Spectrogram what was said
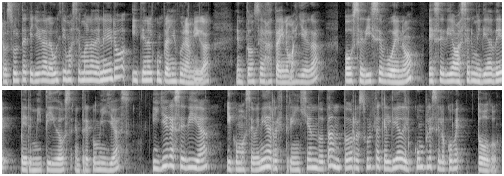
resulta que llega la última semana de enero y tiene el cumpleaños de una amiga, entonces hasta ahí nomás llega. O se dice, bueno, ese día va a ser mi día de permitidos, entre comillas, y llega ese día y como se venía restringiendo tanto, resulta que el día del cumple se lo come todo.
